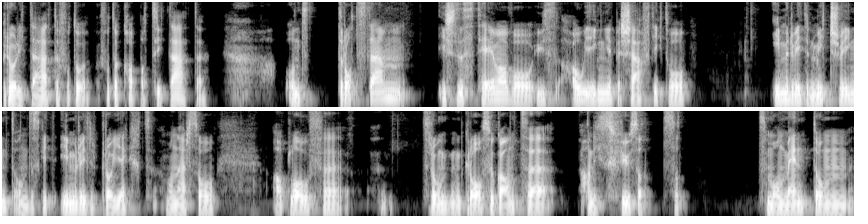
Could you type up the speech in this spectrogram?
Prioritäten, von den, von den Kapazitäten. Und trotzdem ist das ein Thema, das uns alle irgendwie beschäftigt, wo immer wieder mitschwingt und es gibt immer wieder Projekte, wo er so ablaufen. Darum im Großen und Ganzen habe ich das Gefühl, so, so das Momentum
